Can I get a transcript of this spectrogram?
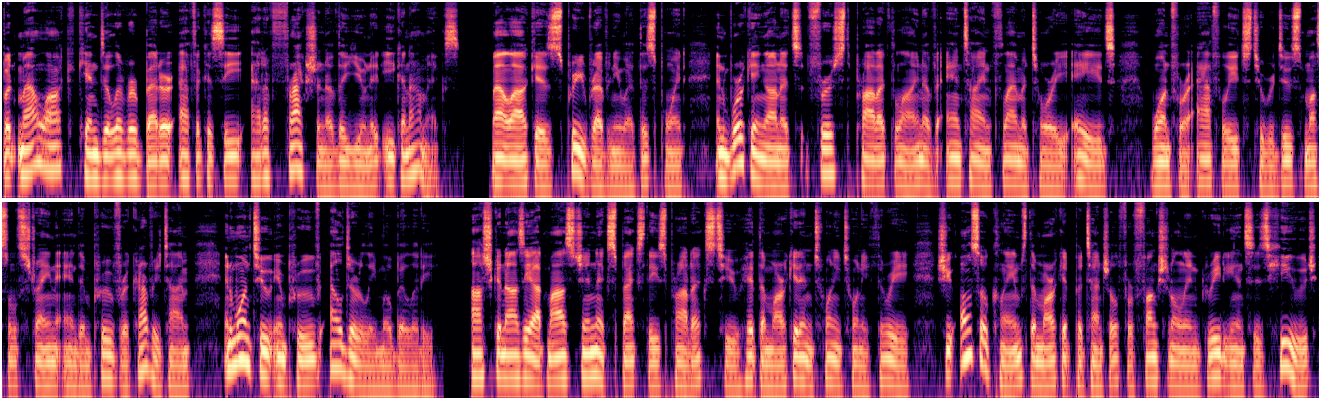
But Maolac can deliver better efficacy at a fraction of the unit economics. Maolac is pre revenue at this point and working on its first product line of anti inflammatory aids, one for athletes to reduce muscle strain and improve recovery time, and one to improve elderly mobility. Ashkenazi Otmazgin expects these products to hit the market in 2023. She also claims the market potential for functional ingredients is huge,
